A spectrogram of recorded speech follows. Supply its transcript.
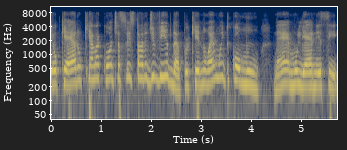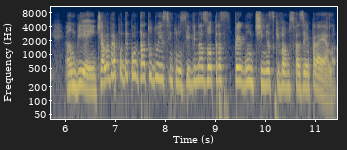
eu quero que ela conte a sua história de vida, porque não é muito comum, né, mulher nesse ambiente. Ela vai poder contar tudo isso, inclusive nas outras perguntinhas que vamos fazer para ela.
